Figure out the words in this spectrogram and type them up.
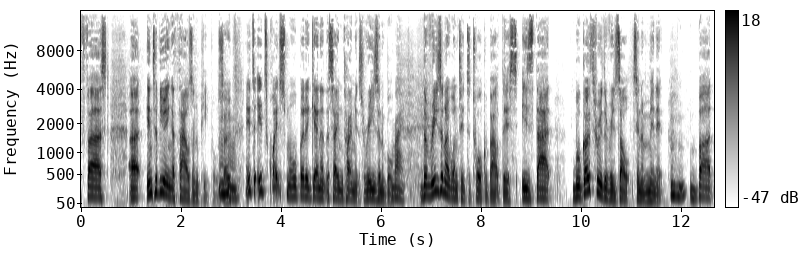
first, uh, interviewing a thousand people. So Mm-hmm. it's it's quite small, but again, at the same time, it's reasonable. Right. The reason I wanted to talk about this is that we'll go through the results in a minute, Mm-hmm. but.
